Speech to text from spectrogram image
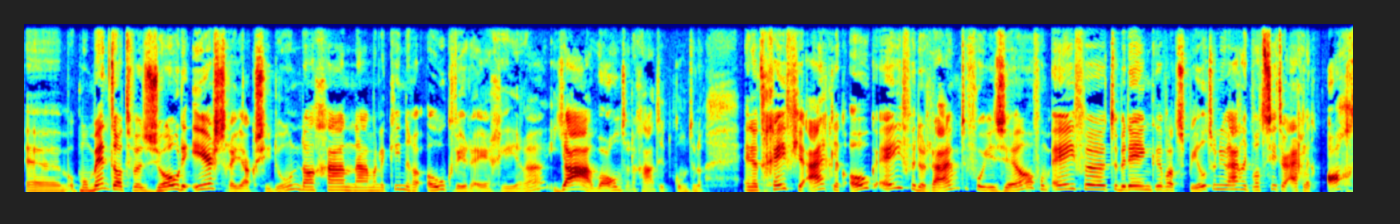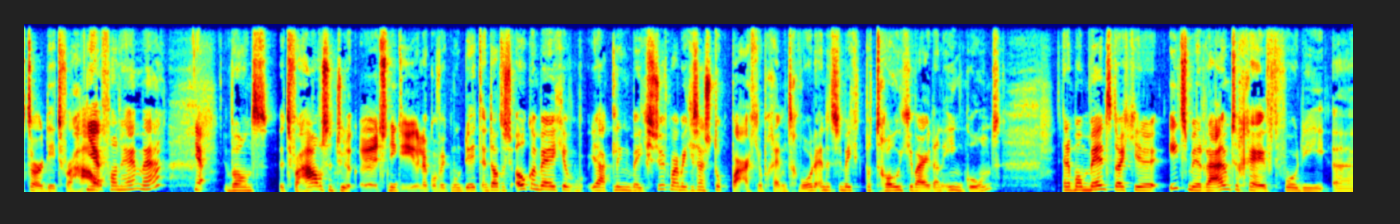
Ehm, op het moment dat we zo de eerste reactie doen, dan gaan namelijk kinderen ook weer reageren. Ja, want en dan gaat dit, komt er. En het geeft je eigenlijk ook even de ruimte voor jezelf om even te bedenken: wat speelt er nu eigenlijk? Wat zit er eigenlijk achter dit verhaal Ja. van hem? Hè? Ja. Want het verhaal is natuurlijk: eh, het is niet eerlijk of ik moet dit. En dat is ook een beetje, ja, klinkt een beetje suf, maar een beetje zijn stokpaardje op een gegeven moment geworden. En het is een beetje het patroontje waar je dan in komt. En op het moment dat je iets meer ruimte geeft voor die eh,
